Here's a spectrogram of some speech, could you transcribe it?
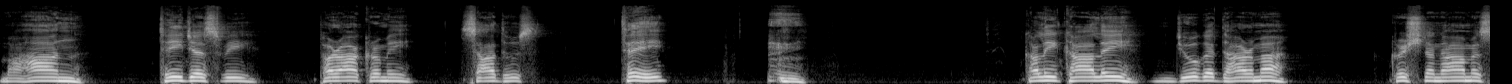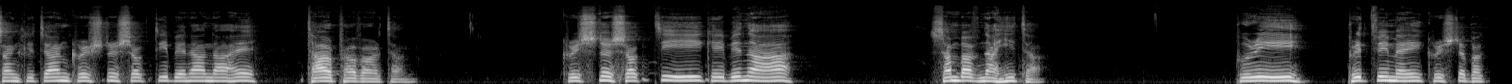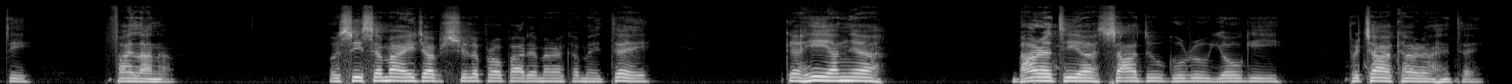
महान, तेजस्वी, पराक्रमी साधु थे। कली काली युग धर्म कृष्ण नाम संकीर्तन, कृष्ण शक्ति बिना ना है था प्रवर्तन। कृष्ण शक्ति के बिना संभव नहीं था। पूरी पृथ्वी में कृष्ण भक्ति फैलाना। उसी समय जब शिल प्रपाद अमेरिका में थे, कहीं अन्य भारतीय साधु, गुरु, योगी प्रचार कर रहे थे।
